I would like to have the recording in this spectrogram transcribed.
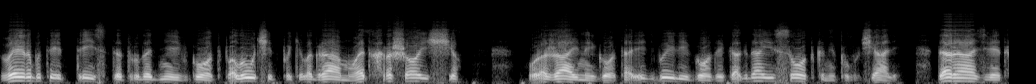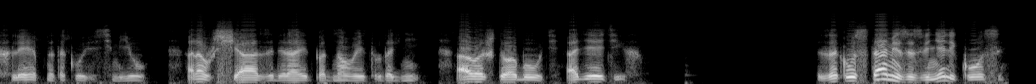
Выработает триста трудодней в год, получит по килограмму. Это хорошо еще. Урожайный год, а ведь были годы, когда и сотками получали. Да разве это хлеб на такую семью? Она уж сейчас забирает под новые трудодни. А во что обуть? Одеть их? За кустами зазвенели косы.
